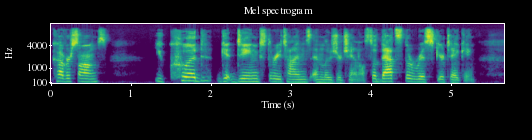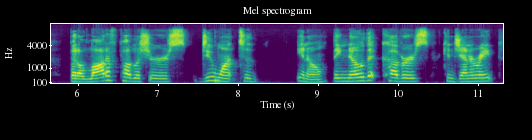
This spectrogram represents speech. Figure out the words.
cover songs, you could get dinged three times and lose your channel. So that's the risk you're taking. But a lot of publishers do want to, you know, they know that covers can generate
